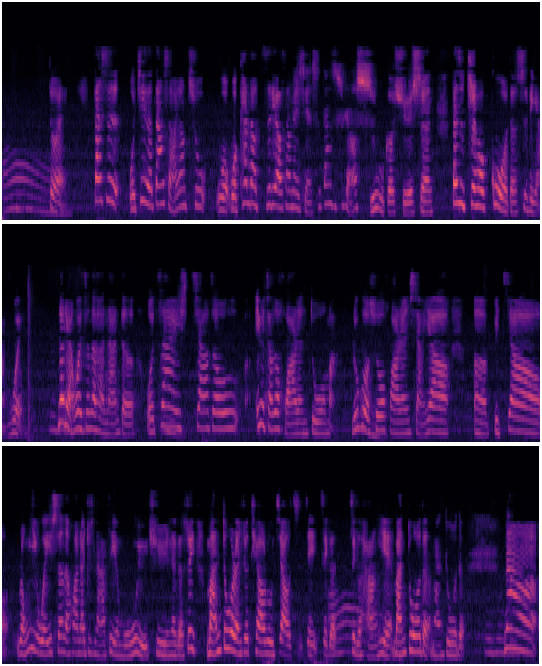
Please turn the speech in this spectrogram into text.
哦，对。但是我记得当时好像出我我看到资料上面显示，当时是好像十五个学生，但是最后过的是两位，嗯、那两位真的很难得。我在加州，嗯、因为加州华人多嘛，如果说华人想要呃比较容易维生的话，那就是拿自己的母语去那个，所以蛮多人就跳入教职这这个、哦、这个行业，蛮多的，蛮多的。那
